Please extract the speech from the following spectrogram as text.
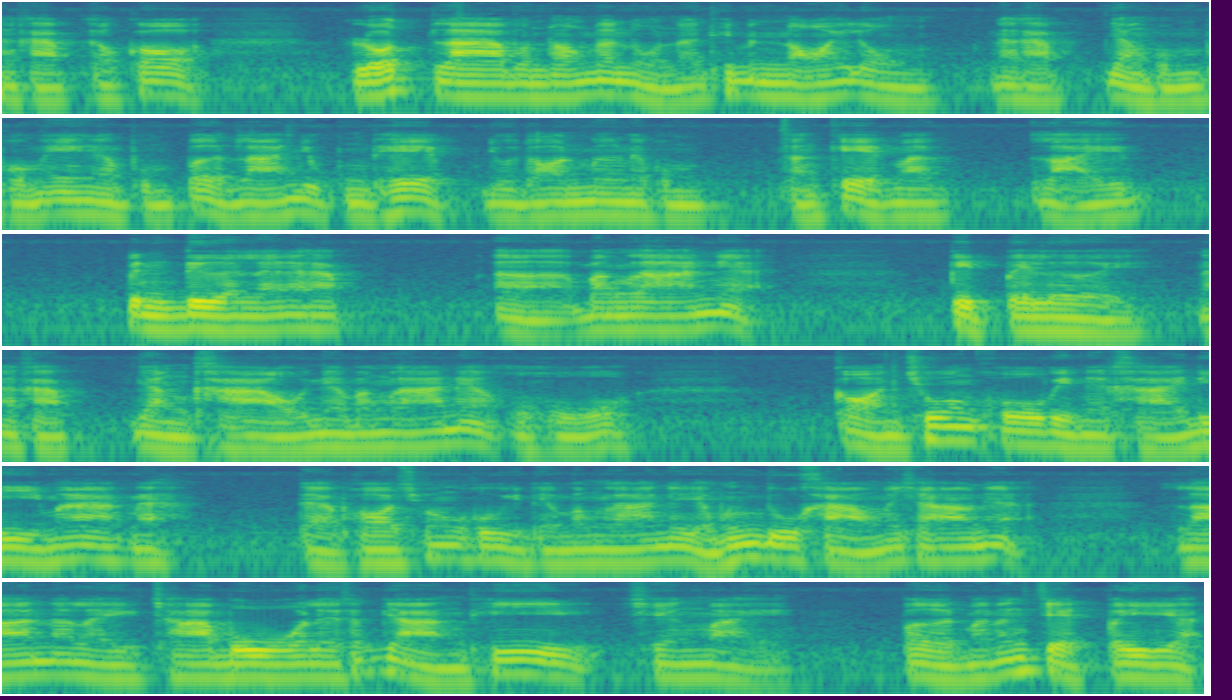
นะครับ แล้วก็รถลาบนท้องถนนนะที่มันน้อยลงนะครับ อย่างผมผมเองอะผมเปิดร้านอยู่กรุงเทพอยู่ดอนเมืองเนี่ยผมสังเกตมาหลายเป็นเดือนแล้วนะครับบางร้านเนี่ยปิดไปเลยนะครับ อย่างข่าวเนี่ยบางร้านเนี่ยโอ้โห ก่อนช่วงโควิดเนี่ยขายดีมากนะแต่พอช่วงโควิดเนี่ยบางร้านเนี่ยอย่างเพิ่งดูข่าวเมื่อเช้าเนี่ย ร้านอะไรชาบูอะไรสักอย่างที่เชียงใหม่ เปิดมาตั้งเจ็ดปีอะ่ะ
